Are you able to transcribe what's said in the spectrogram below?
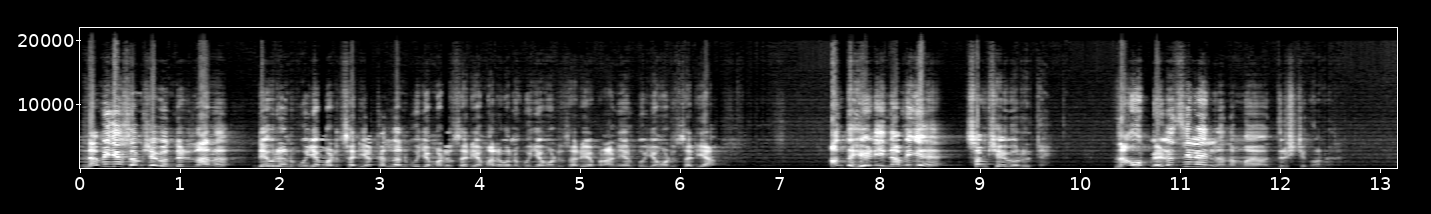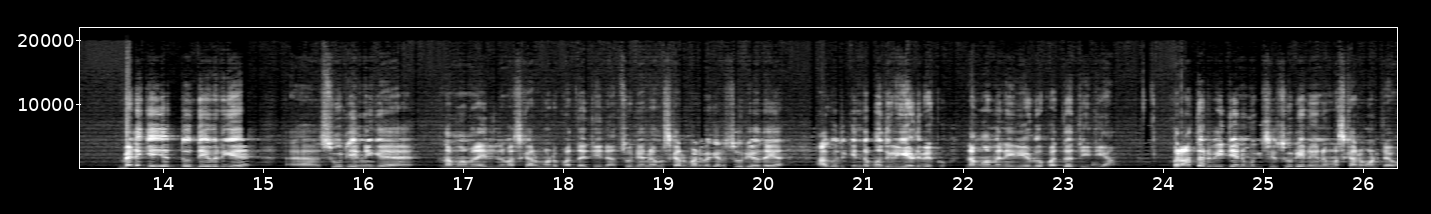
ನಮಗೆ ಸಂಶಯ ಬಂದಿದೆ. ನಾನು ದೇವರನ್ನು ಪೂಜೆ ಮಾಡೋದು ಸರಿಯಾ? ಕಲ್ಲನ್ನು ಪೂಜೆ ಮಾಡೋದು ಸರಿಯಾ? ಮರವನ್ನು ಪೂಜೆ ಮಾಡೋದು ಸರಿಯಾ? ಪ್ರಾಣಿಯನ್ನು ಪೂಜೆ ಮಾಡೋದು ಸರಿಯಾ? ಅಂತ ಹೇಳಿ ನಮಗೆ ಸಂಶಯ ಬರುತ್ತೆ. ನಾವು ಬೆಳೆಸಲೇ ಇಲ್ಲ ನಮ್ಮ ದೃಷ್ಟಿಕೋನ. ಬೆಳಗ್ಗೆ ಎದ್ದು ದೇವರಿಗೆ ಸೂರ್ಯನಿಗೆ ನಮ್ಮ ಮನೆಯಲ್ಲಿ ನಮಸ್ಕಾರ ಮಾಡೋ ಪದ್ಧತಿ ಇದೆ ಸೂರ್ಯ ನಮಸ್ಕಾರ ಮಾಡಬೇಕಾದ್ರೆ ಸೂರ್ಯೋದಯ ಆಗೋದಕ್ಕಿಂತ ಮೊದಲು ಏಳಬೇಕು. ನಮ್ಮ ಮನೆಯಲ್ಲಿ ಏಳುವ ಪದ್ಧತಿ ಇದೆಯಾ? ಪ್ರಾತರ್ ವಿದ್ಯೆಯನ್ನು ಮುಗಿಸಿ ಸೂರ್ಯನಿಗೆ ನಮಸ್ಕಾರ ಮಾಡ್ತೇವ?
